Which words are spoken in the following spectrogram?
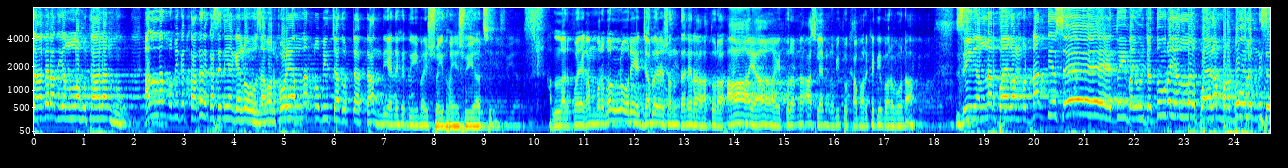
যাবে রাদি আল্লাহ তালানহু আল্লাহ নবীকে তাদের কাছে নিয়ে গেল। যাওয়ার পরে আল্লাহ নবী চাদরটা টান দিয়ে দেখে দুই ভাই শহীদ হয়ে শুয়ে আছে। আল্লাহর পয়গাম্বর বলল রে জাবের সন্তানেরা, তোরা আয় আয়, তোরা না আসলে আমি নবী তো খাবার খেতে পারব না। যিনি আল্লাহর পয়গাম্বর ডাক দিয়েছে, দুই ভাই ওইটা দৌড়াই আল্লাহর পয়গাম্বর বগলের নিচে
